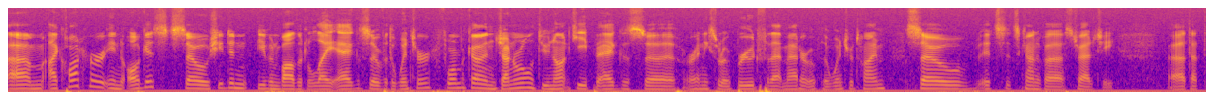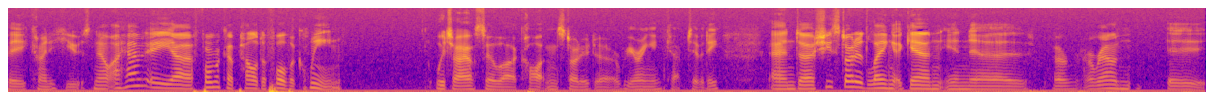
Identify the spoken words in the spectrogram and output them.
Um, I caught her in August, so she didn't even bother to lay eggs over the winter. Formica in general do not keep eggs, uh, or any sort of brood for that matter, over the winter time. So it's it's kind of a strategy uh, that they kind of use. Now I have a uh, Formica pallidefulva queen, which I also caught and started rearing in captivity. And she started laying again in around uh,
